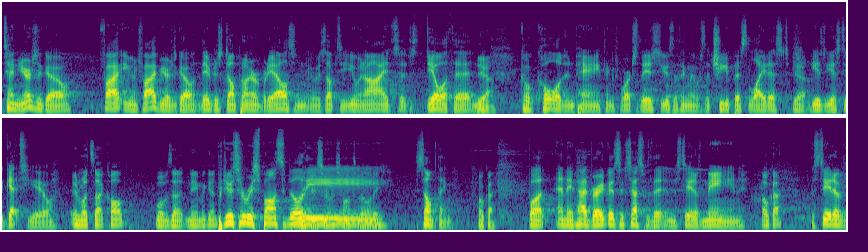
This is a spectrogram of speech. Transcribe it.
ten years ago, five even five years ago, they were just dump it on everybody else, and it was up to you and I to just deal with it. And Yeah. Coca-Cola didn't pay anything for it, so they just used the thing that was the cheapest, lightest, Yeah. easiest to get to you. And what's that called? What was that name again? Producer responsibility. Producer responsibility. Something. Okay. But and they've had very good success with it in the state of Maine. Okay. The state of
